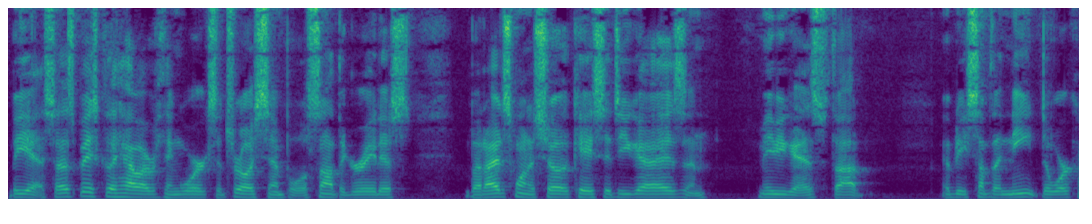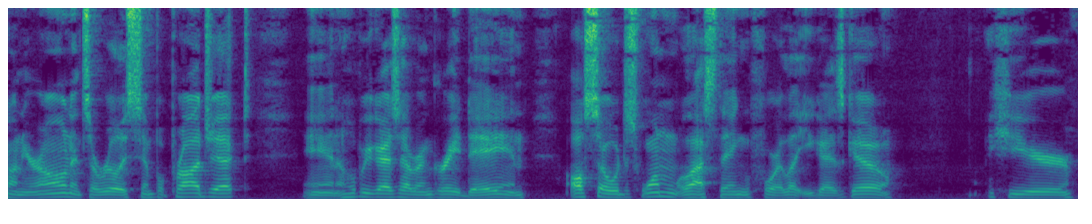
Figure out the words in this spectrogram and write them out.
But yeah, so that's basically how everything works. It's really simple. It's not the greatest, but I just want to showcase it to you guys, and maybe you guys thought It'd be something neat to work on your own. It's a really simple project, and I hope you guys are having a great day. And also, just one last thing before I let you guys go. Here,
